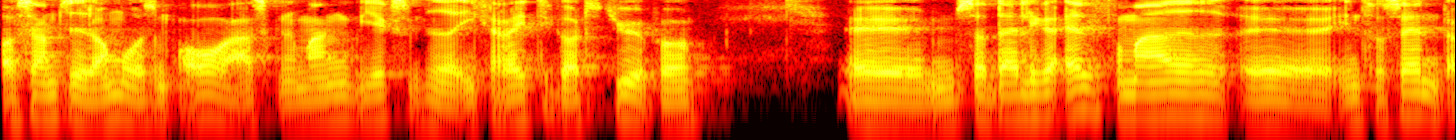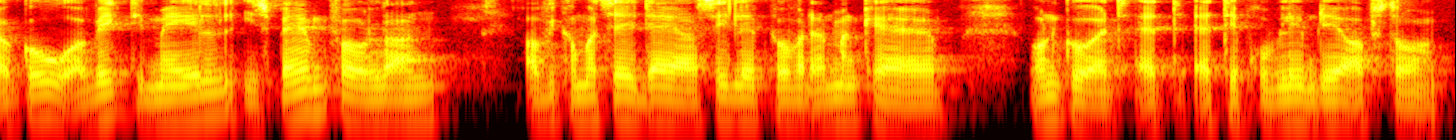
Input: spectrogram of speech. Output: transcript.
og samtidig et område, som overraskende mange virksomheder ikke har rigtig godt styr på. Øh, så der ligger alt for meget øh, interessant og god og vigtig mail i spamfolderen, og vi kommer til i dag at se lidt på, hvordan man kan undgå, at, at, at det problem det opstår.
